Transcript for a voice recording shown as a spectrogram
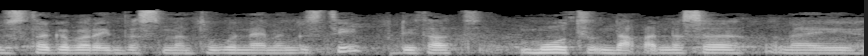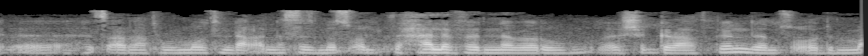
ብዝተገበረ ኢንቨስትመንት እውን ናይ መንግስቲ ኣዴታት ሞት እንዳቀነሰ ናይ ህፃናት ሞት እንዳቀነሰ ዝመፀሉ ዝሓለፈ ዝነበሩ ሽግራት ግን ዘምፅኦ ድማ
